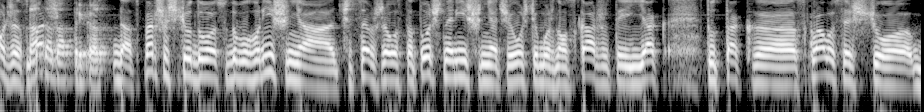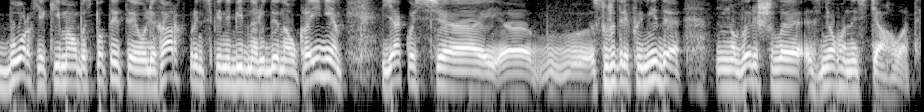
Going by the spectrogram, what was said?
Отже, Да, спершу, да, да, прекрасно. Да, спершу щодо судового рішення, чи це вже остаточне рішення, чи його ще можна оскаржити? І як тут так е, склалося, що борг, який мав би сплатити олігарх, в принципі, не бідна людина в Україні, якось е, е, служителі Феміди вирішили з нього не стягувати.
